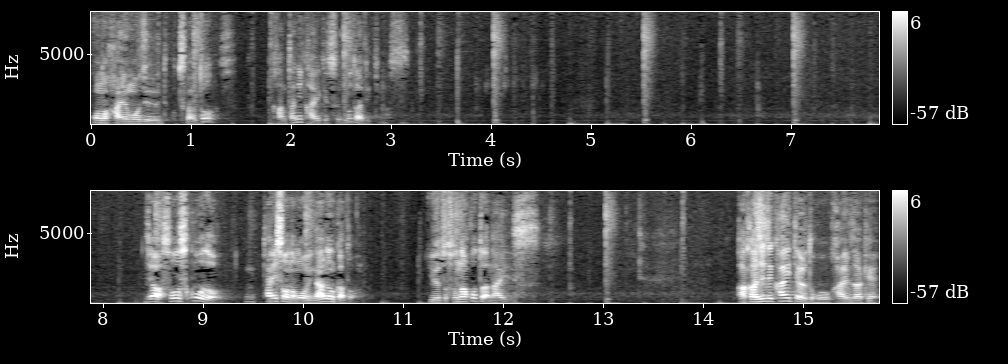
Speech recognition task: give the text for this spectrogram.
この反映モジュールを使うと簡単に解決することができます。じゃあソースコード大層なものになるのかと。いうとそんなことはないです。赤字で書いてあるところを変えるだけ、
